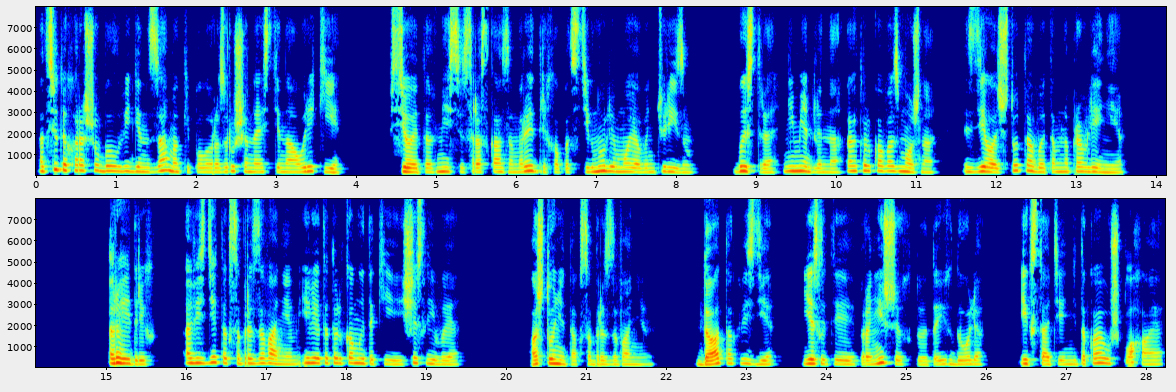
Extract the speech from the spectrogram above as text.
Отсюда хорошо был виден замок и полуразрушенная стена у реки. Все это вместе с рассказом Рейдриха подстегнули мой авантюризм. Быстро, немедленно, как только возможно, сделать что-то в этом направлении. Рейдрих, а везде так с образованием, или это только мы такие, счастливые? А что не так с образованием? Да, так везде. Если ты про низших, то это их доля. И, кстати, не такая уж плохая.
